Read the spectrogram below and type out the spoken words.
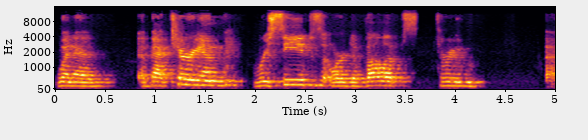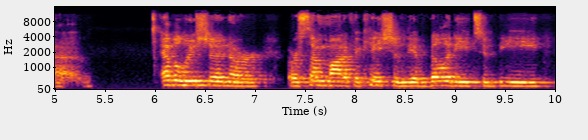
when a, a bacterium receives or develops through uh, evolution or, or some modification the ability to be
